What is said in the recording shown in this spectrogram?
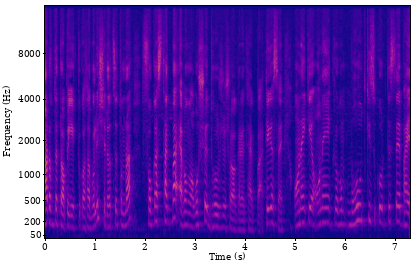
আউট অফ দ্য টপিক একটু কথা বলি, সেটা হচ্ছে তোমরা ফোকাস থাকবা এবং অবশ্যই ধৈর্য সহকারে থাকবা, ঠিক আছে? অনেকে অনেক রকম বহুত কিছু করতেছে, ভাই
